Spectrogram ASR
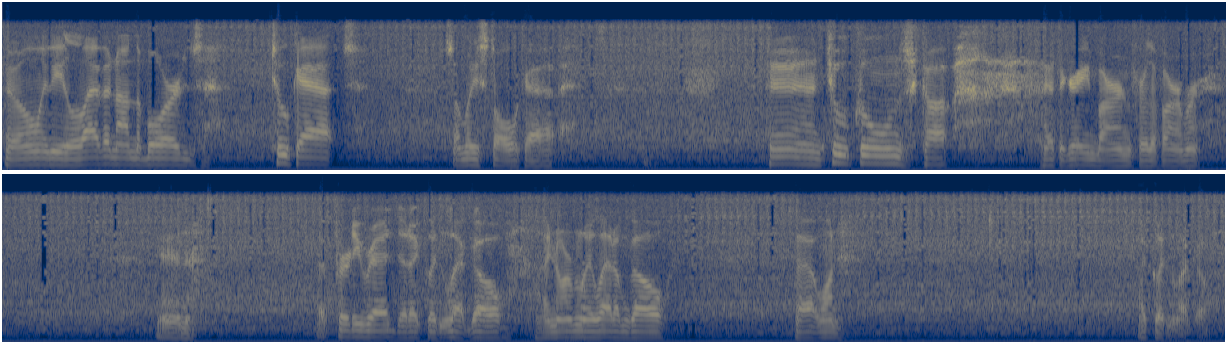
There'll only be 11 on the boards. Two cats. Somebody stole a cat. And two coons caught at the grain barn for the farmer. And a pretty red that I couldn't let go. I normally let them go. That one. I couldn't let go.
